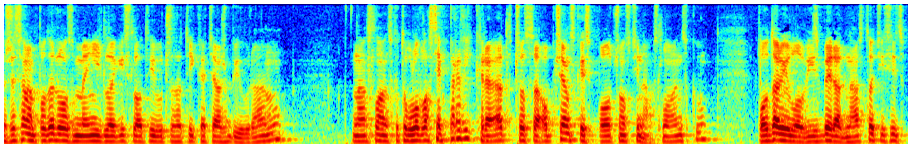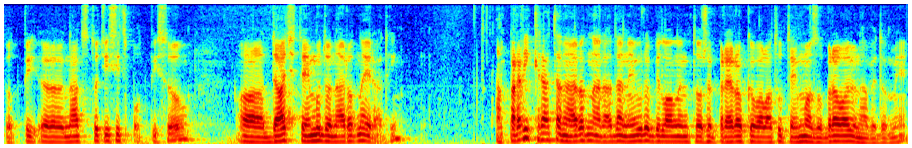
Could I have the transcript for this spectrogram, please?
že sa nám podarilo zmeniť legislatívu, čo sa týka ťažby uránu na Slovensku. To bolo vlastne prvýkrát, čo sa občianskej spoločnosti na Slovensku podarilo vyzbierať na 100 tisíc podpi- e, nad 100 tisíc podpisov, dať tému do Národnej rady. A prvýkrát tá Národná rada neurobila len to, že prerokovala tú tému a zobrala ju na vedomie,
